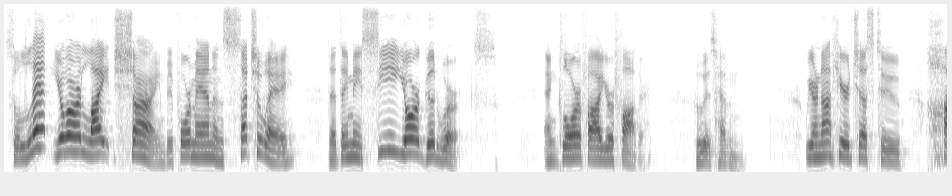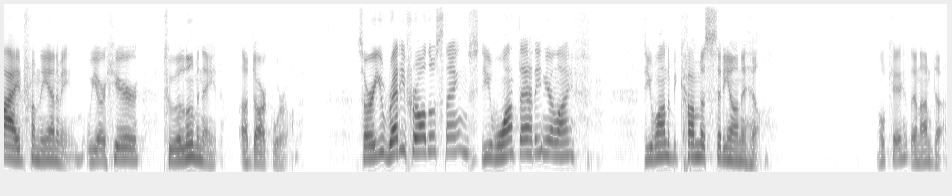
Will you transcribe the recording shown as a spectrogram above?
So let your light shine before man in such a way that they may see your good works and glorify your Father who is heaven. We are not here just to hide from the enemy, we are here to illuminate a dark world. So, are you ready for all those things? Do you want that in your life? Do you want to become a city on a hill? Okay, then I'm done.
